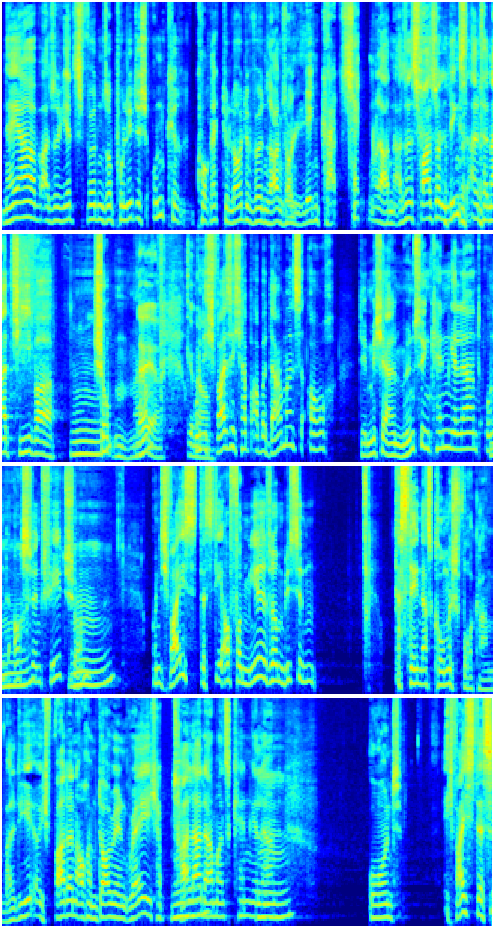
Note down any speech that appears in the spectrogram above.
naja, also jetzt würden so politisch unkorrekte Leute würden sagen, so linker Zeckenladen. Also es war so ein linksalternativer Schuppen. Mhm. Ja, ja, genau. Und ich weiß, ich habe aber damals auch den Michael Münzing kennengelernt und Mhm. auch Sven Feth schon. Und ich weiß, dass die auch von mir so ein bisschen dass denen das komisch vorkam, weil die, ich war dann auch im Dorian Gray, ich habe Thala Mhm. damals kennengelernt und ich weiß, dass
